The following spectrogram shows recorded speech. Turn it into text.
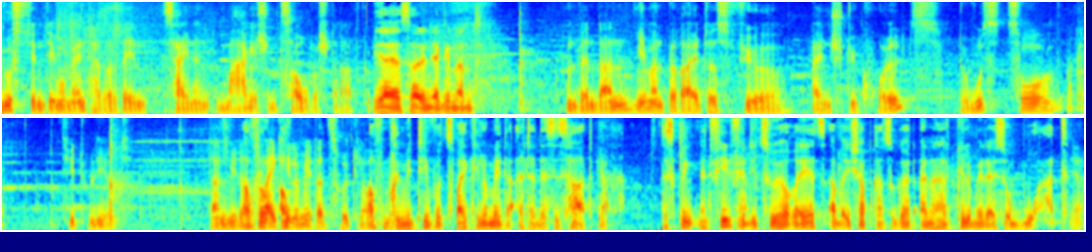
just in dem Moment hat er den, seinen magischen Zauberstab gefunden. Ja, es war den ja genannt. Und wenn dann jemand bereit ist für ein Stück Holz, bewusst so tituliert, dann wieder auf, zwei auf, Kilometer zurücklaufen. Auf dem Primitivo zwei Kilometer, Alter, das ist hart. Ja. Das klingt nicht viel für ja. die Zuhörer jetzt, aber ich habe gerade so gehört, eineinhalb Kilometer ist so, what? Ja.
